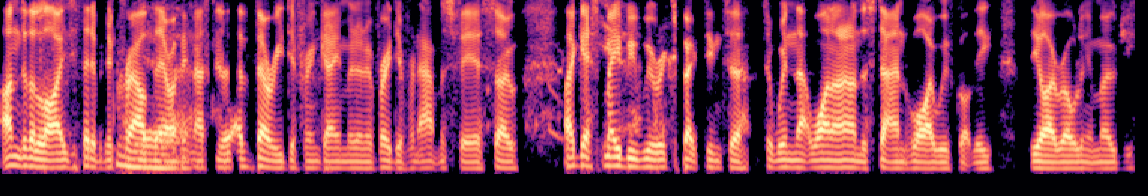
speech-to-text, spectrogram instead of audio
Under the lights, if there'd have been a crowd yeah. there, I think that's a very different game and a very different atmosphere. So I guess maybe yeah. we were expecting to to win that one. I understand why we've got the the eye rolling emoji.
